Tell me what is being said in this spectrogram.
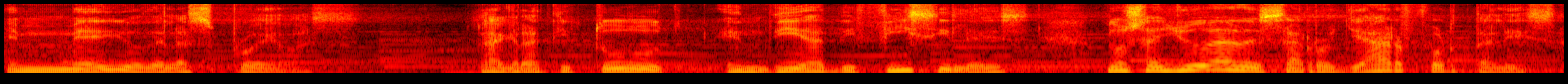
en medio de las pruebas. La gratitud en días difíciles nos ayuda a desarrollar fortaleza.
